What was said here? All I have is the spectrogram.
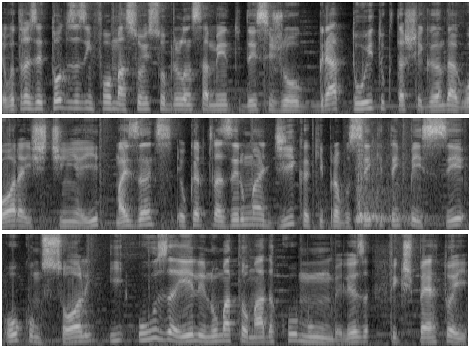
Eu vou trazer todas as informações sobre o lançamento desse jogo gratuito que está chegando agora, Steam aí. Mas antes, eu quero trazer uma dica aqui para você que tem PC ou console e usa ele numa tomada comum, beleza? Fique esperto aí.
